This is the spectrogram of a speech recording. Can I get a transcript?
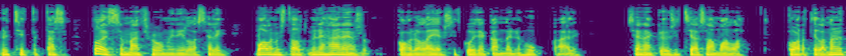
nyt sitten tässä toisessa matchroomin illassa, eli valmistautuminen hänen kohdalla ei ole sitten kuitenkaan mennyt hukkaan, eli se näkyy sitten siellä samalla kortilla. Mä nyt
